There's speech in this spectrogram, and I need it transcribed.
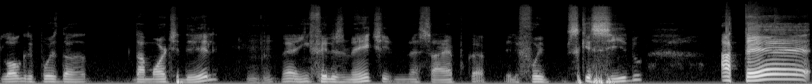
logo depois da, da morte dele. Uhum. Né, infelizmente, nessa época, ele foi esquecido até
